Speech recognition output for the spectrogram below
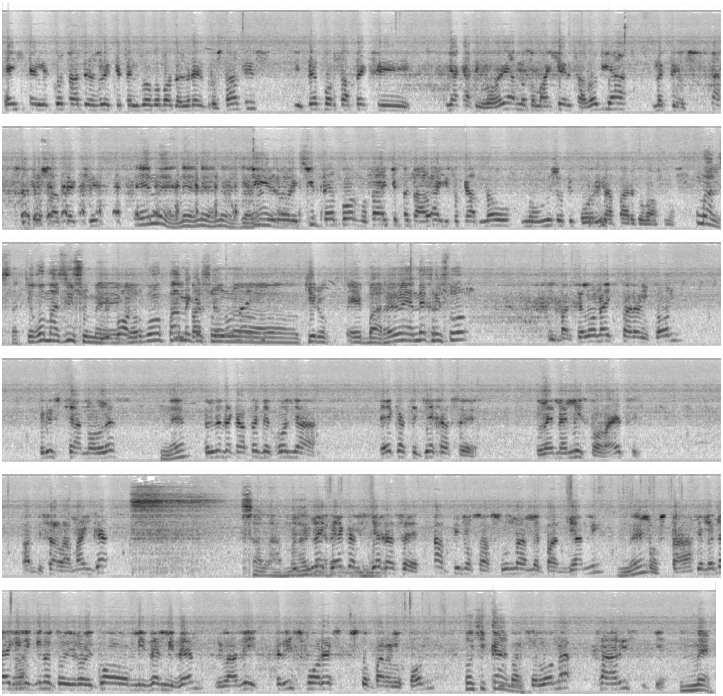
Έχει τελικό Champions League και τελικό Copa del Rey μπροστά της. Η Depor θα παίξει μια κατηγορία με το μαχαίρι στα δόντια, με ποιότητα. Ποιος θα παίξει. Ε, ναι, ναι, ναι. ναι. Η γελάει. ηρωική Depor που θα έχει πεταλάκι στο Camp Nou νομίζω ότι μπορεί να πάρει το βαθμό. Μάλιστα. Και εγώ μαζί σου με Λοιπόν, Γιώργο. Πάμε η και στον Μπαρσελόνα ε, κύριο Εμπαρ. Ε, ναι, Χριστό. Η Μπαρσελόνα έχει παρελθόν, τρεις πιανόλες, Ναι. πριν 15 χρόνια έκατσε και έχασε, λέμε εμείς τώρα έτσι, από τη Σαλαμάνκα. Στη Σαλαμάγκα. συνέχεια ρε, έκατσε φίλε. και έχασε από την Οσασούνα με Παντιάννη. Ναι. Σωστά. Και μετά έγινε εκείνο το ηρωικό 0-0, δηλαδή τρεις φορές στο παρελθόν Το έχει η κάνει. Μπαρσελόνα χαρίστηκε. Ναι.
